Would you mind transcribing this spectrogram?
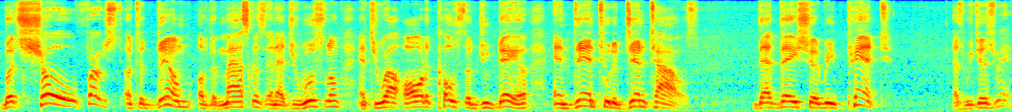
But show first unto them of Damascus and at Jerusalem and throughout all the coasts of Judea, and then to the Gentiles, that they should repent, as we just read.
